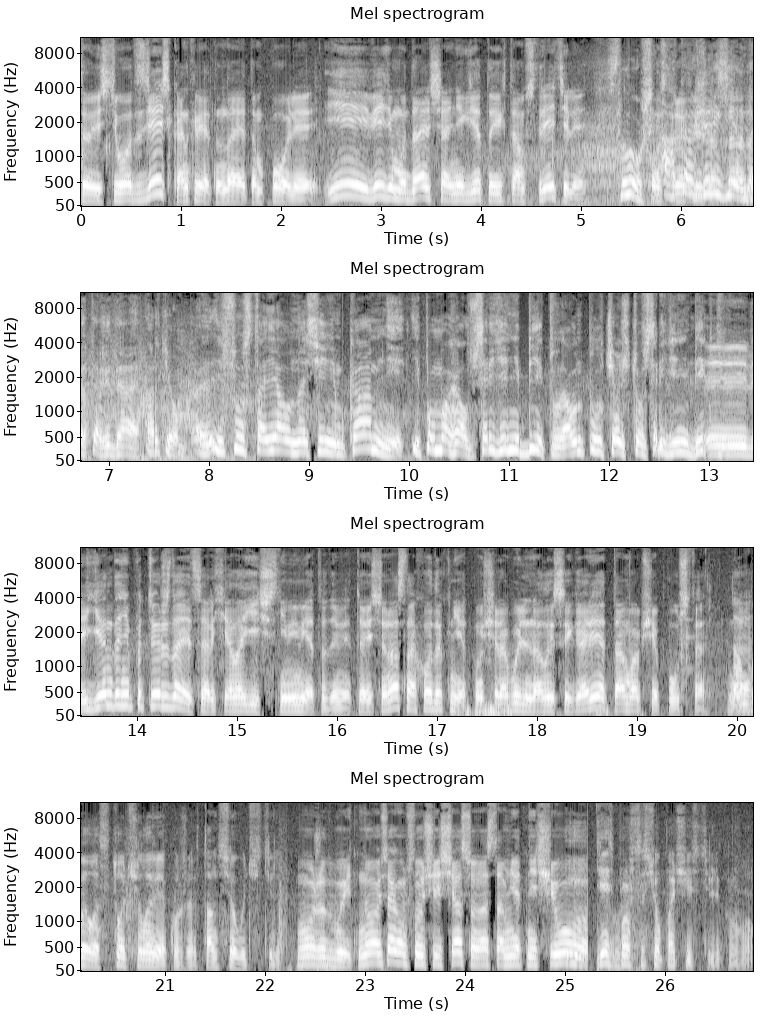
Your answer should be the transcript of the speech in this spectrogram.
То есть вот здесь, конкретно на этом поле, и, видимо, дальше они где-то их там встретили. Слушай, а как же легенда тогда, Артем? Э, Иисус стоял на синем камне и помогал в середине битвы, а он получается, что в середине битвы... Э, Легенда не подтверждается археологическими методами. То есть у нас находок нет. Мы вчера были на Лысой горе, там вообще пусто. Там Да. было 100 человек уже, там все вычистили. Может быть. Но, во всяком случае, сейчас у нас там нет ничего. Здесь просто все почистили кругом.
